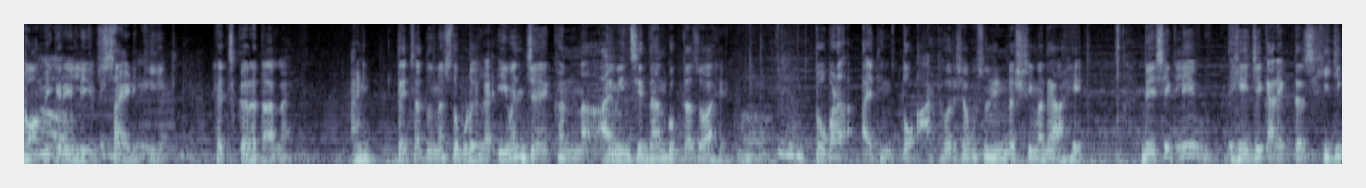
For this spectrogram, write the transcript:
कॉमिक रिलीफ साईड किक हेच करत आलाय. आणि त्याच्यातूनच तो पुढे गेला even Jay Khanna I mean Siddhant Gupta जो आहे तो पण आय थिंक तो आठ वर्षापासून इंडस्ट्रीमध्ये आहे. बेसिकली हे जे कॅरेक्टर्स ही जी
